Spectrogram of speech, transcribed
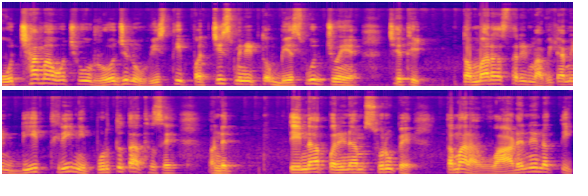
ઓછામાં ઓછું રોજનું વીસથી પચીસ મિનિટ તો બેસવું જ જોઈએ. જેથી તમારા શરીરમાં વિટામિન ડી થ્રીની પૂર્તતા થશે અને તેના પરિણામ સ્વરૂપે તમારા વાળને લગતી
